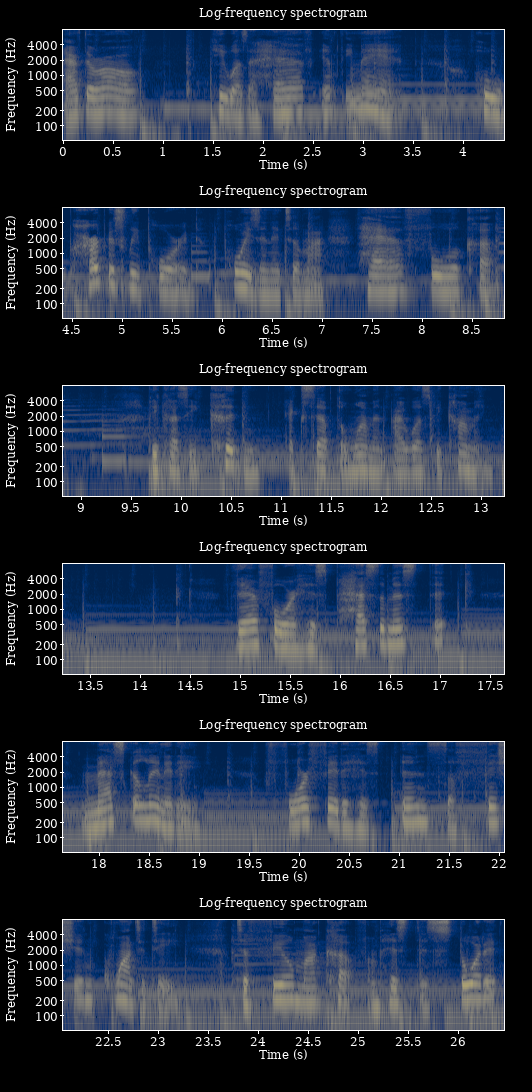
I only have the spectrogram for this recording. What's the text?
After all, he was a half empty man who purposely poured poison into my half full cup because he couldn't accept the woman I was becoming. Therefore, his pessimistic masculinity forfeited his insufficient quantity to fill my cup from his distorted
